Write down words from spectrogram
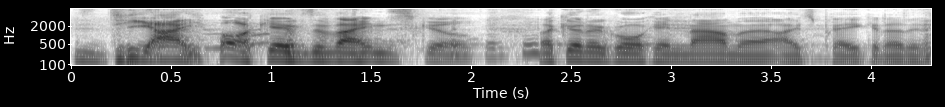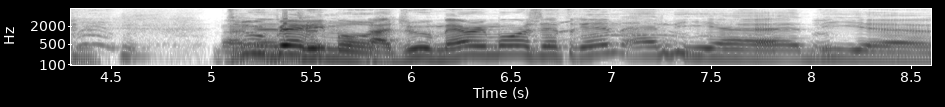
Ja, joh, ik geef de wijn de schuld. We kunnen gewoon geen namen uitspreken, dat is niet. Maar, Drew eh, Barrymore. nou, Drew Barrymore zit erin. En die, eh, die, eh,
